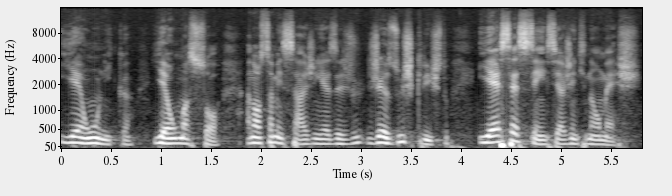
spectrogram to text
e é única e é uma só. A nossa mensagem é Jesus Cristo e essa essência a gente não mexe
